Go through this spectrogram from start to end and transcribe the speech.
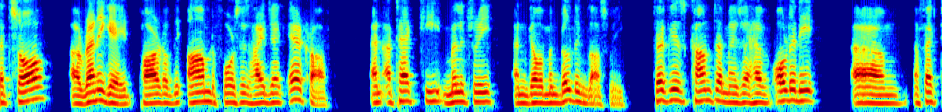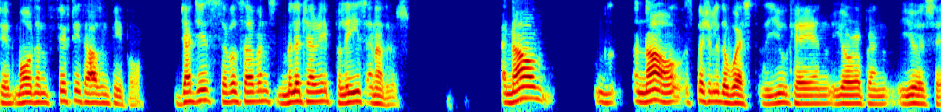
that saw a renegade part of the armed forces hijack aircraft and attack key military and government building Turkey's counter effect more than fifty thousand people ججز civil servants military police and others Europe and U S A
